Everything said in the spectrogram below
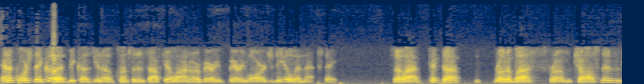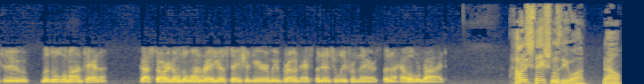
And of course they could because, you know, Clemson and South Carolina are a very, very large deal in that state. So I picked up, rode a bus from Charleston to Missoula, Montana, got started on the one radio station here and we've grown exponentially from there. It's been a hell of a ride. How many stations are you on now?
